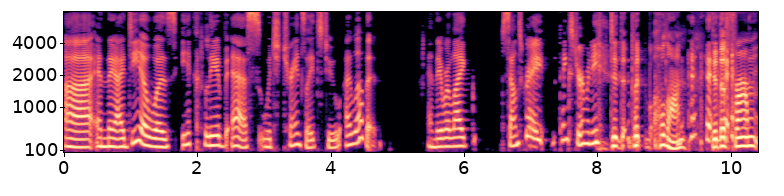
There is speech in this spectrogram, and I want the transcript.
Uh, and the idea was Ich liebe es, which translates to I love it. And they were like, sounds great. Thanks, Germany. Did the, but hold on. Did the firm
